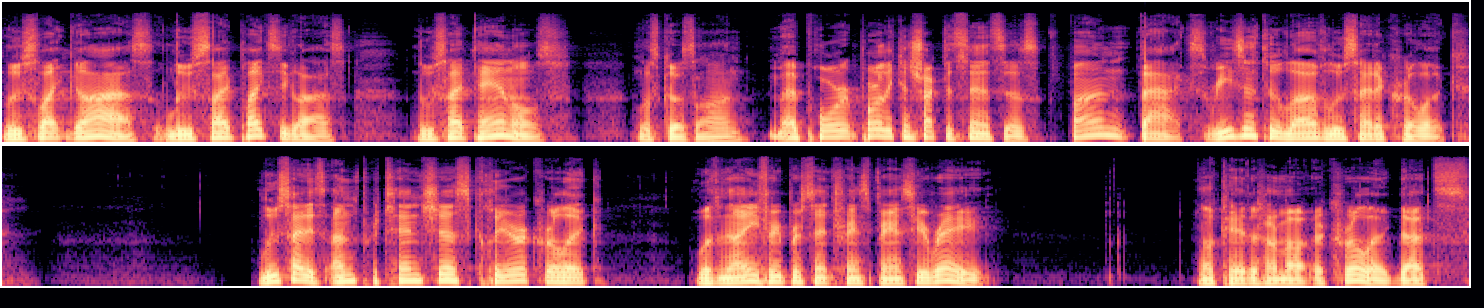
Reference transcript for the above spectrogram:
lucite glass, lucite plexiglass, lucite panels. List goes on. Uh, poor, poorly constructed sentences. Fun facts. Reasons to love lucite acrylic. Lucite is unpretentious, clear acrylic with 93% transparency rate. Okay, they're talking about acrylic. That's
